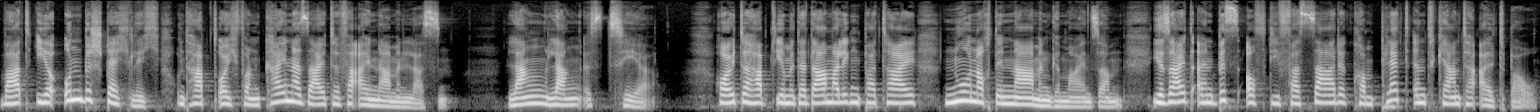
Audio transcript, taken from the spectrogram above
wart ihr unbestechlich und habt euch von keiner Seite vereinnahmen lassen. Lang, lang ist's her. Heute habt ihr mit der damaligen Partei nur noch den Namen gemeinsam. Ihr seid ein bis auf die Fassade komplett entkernter Altbau.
